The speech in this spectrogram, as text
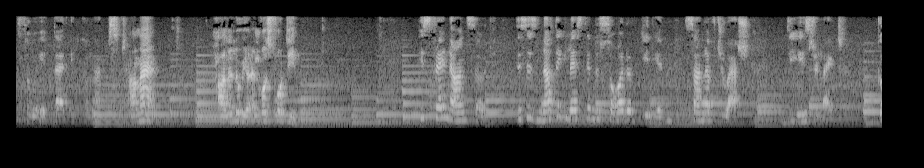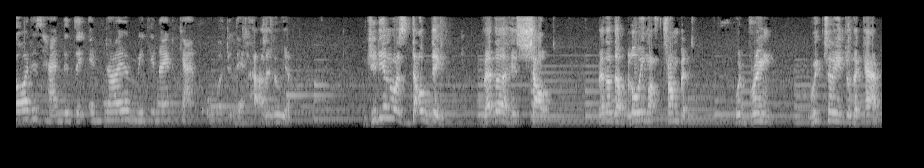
so it, that it collapsed. Amen. Hallelujah. And verse 14. His friend answered, This is nothing less than the sword of Gideon, son of Joash, the Israelite. God has handed the entire Midianite camp over to them. Hallelujah. Gideon was doubting whether his shout, whether the blowing of trumpet would bring victory into the camp.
